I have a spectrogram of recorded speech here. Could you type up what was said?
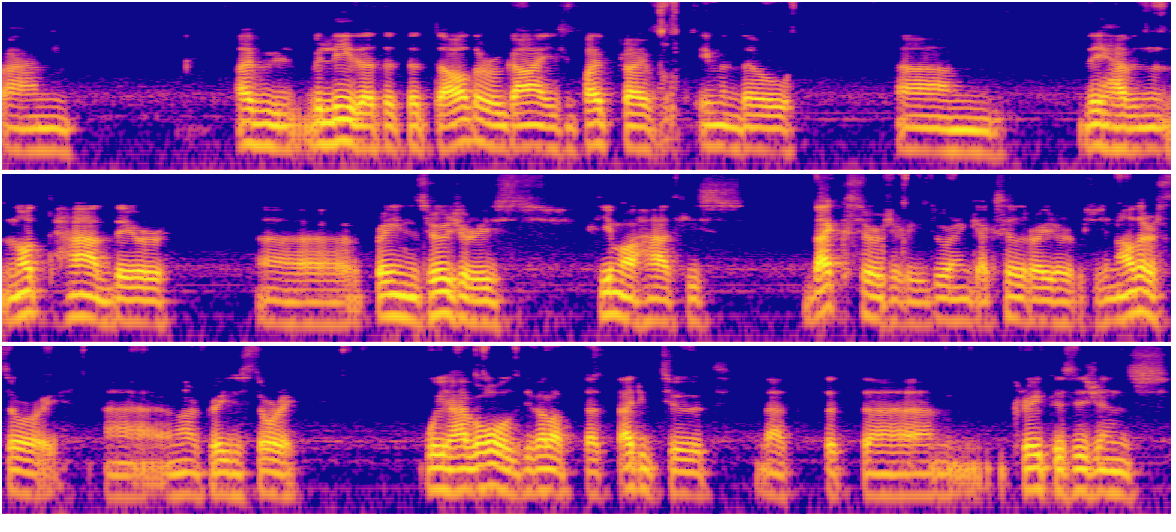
um, I believe that, that, that the other guys in Pipedrive, even though um, they have not had their uh, brain surgeries, Timo had his back surgery during accelerator, which is another story, uh, another crazy story. We have all developed that attitude that that um, great decisions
